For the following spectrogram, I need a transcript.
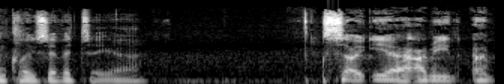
inclusivity. Yeah. So yeah, I mean, um,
